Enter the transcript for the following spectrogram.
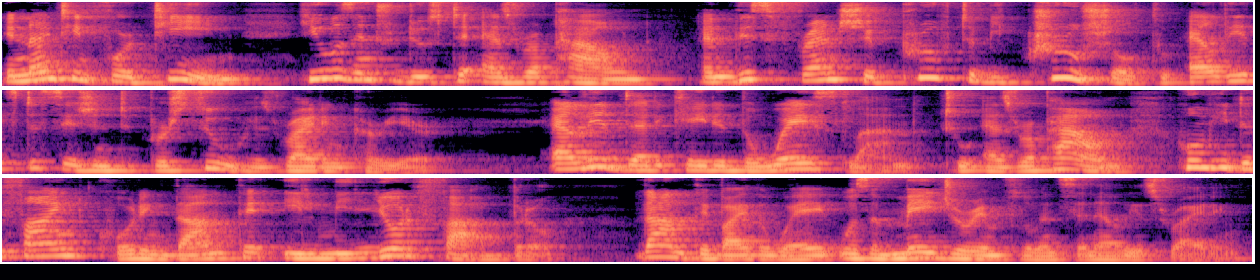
In 1914, he was introduced to Ezra Pound, and this friendship proved to be crucial to Eliot's decision to pursue his writing career. Eliot dedicated The Wasteland to Ezra Pound, whom he defined, quoting Dante, il miglior fabbro. Dante, by the way, was a major influence in Eliot's writing.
